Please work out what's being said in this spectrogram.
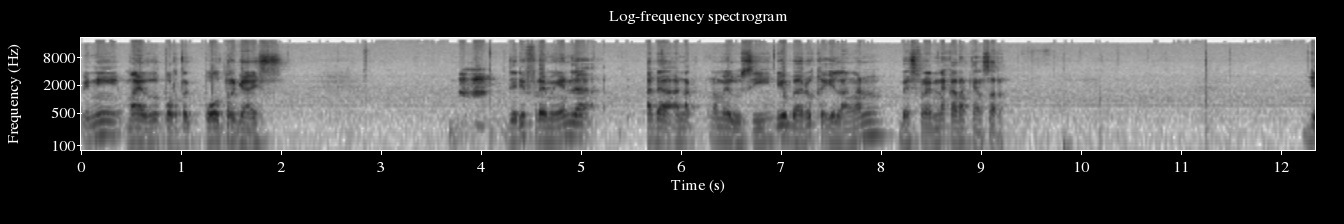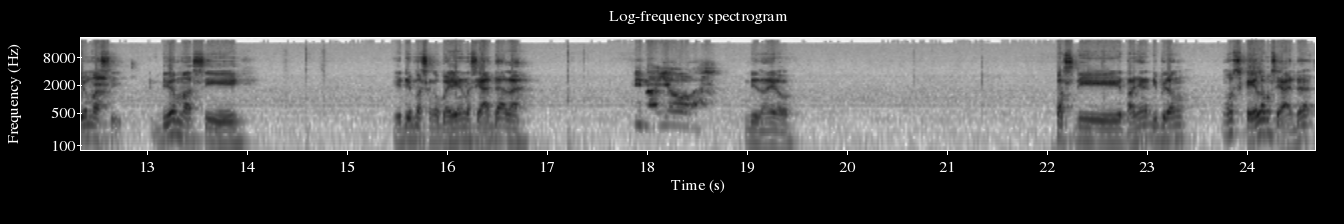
Ini My Little Polter Poltergeist. Mhm. Jadi framingnya adalah ada anak namanya Lucy, dia baru kehilangan best friendnya karena cancer. Dia masih dia masih ya dia masih ngebayangin masih ada lah denial lah denial. Pas ditanya dibilang, "Oh, si Kayla masih ada."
